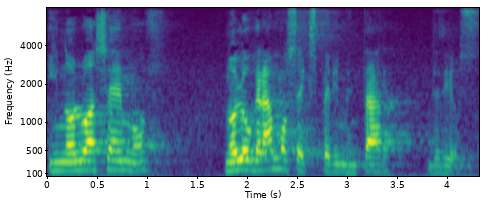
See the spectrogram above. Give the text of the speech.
y no lo hacemos, no logramos experimentar de Dios.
